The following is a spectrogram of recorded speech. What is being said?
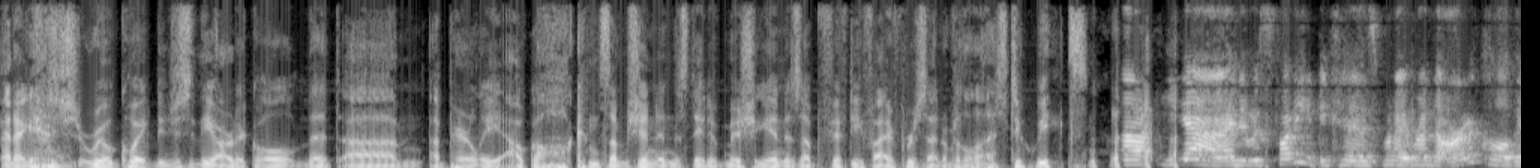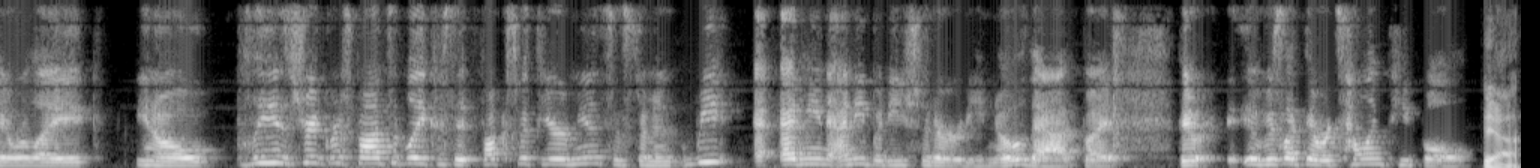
And I guess real quick, did you see the article that um, apparently alcohol consumption in the state of Michigan is up 55% over the last two weeks? uh, yeah. And it was funny because when I read the article, they were like, you know, please drink responsibly because it fucks with your immune system. And we, I mean, anybody should already know that, but there, it was like they were telling people. Yeah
